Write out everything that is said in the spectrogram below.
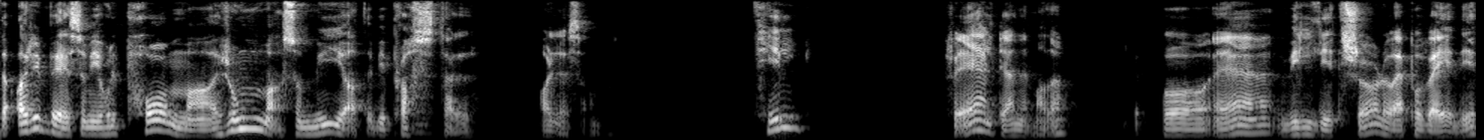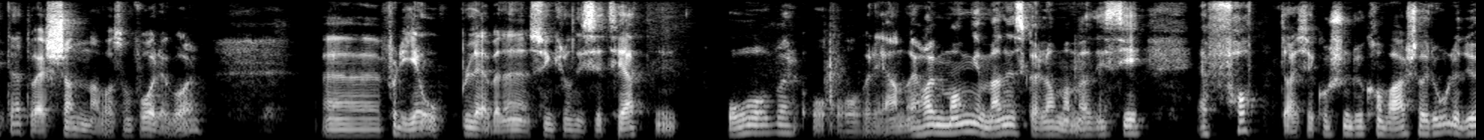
det arbeidet som vi holder på med, rommer så mye at det blir plass til alle sammen. Til For jeg er helt enig med det. Og jeg vil dit sjøl, og er på vei dit, og jeg skjønner hva som foregår. Eh, fordi jeg opplever denne synkronisiteten over og over igjen. Og jeg har mange mennesker sammen med de sier jeg fatter ikke hvordan du kan være så rolig. Du,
